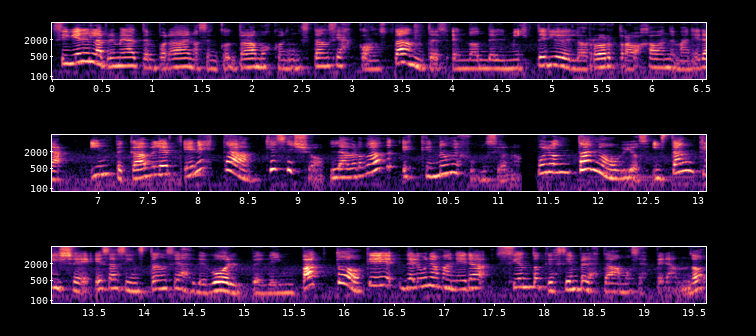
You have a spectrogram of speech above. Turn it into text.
Si bien en la primera temporada nos encontrábamos con instancias constantes en donde el misterio y el horror trabajaban de manera impecable, en esta, qué sé yo, la verdad es que no me funcionó. Fueron tan obvios y tan cliché esas instancias de golpe, de impacto, que de alguna manera siento que siempre la estábamos esperando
